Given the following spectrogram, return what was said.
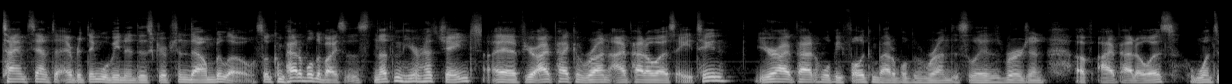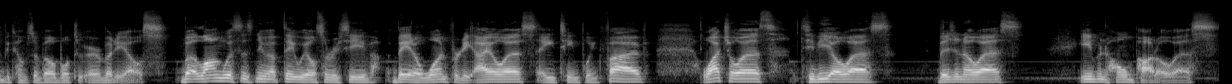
timestamp to everything will be in the description down below. So compatible devices, nothing here has changed. If your iPad can run iPadOS 18, your iPad will be fully compatible to run this latest version of iPad OS once it becomes available to everybody else. But along with this new update, we also receive beta 1 for the iOS 18.5, watchOS, tvOS, visionOS, even HomePod OS.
